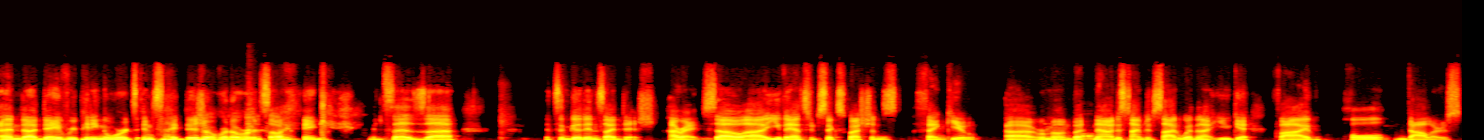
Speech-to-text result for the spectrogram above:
and uh, Dave repeating the words inside dish over and over. And so I think it says uh, it's a good inside dish. All right. So uh, you've answered six questions. Thank you, uh, Ramon. But now it is time to decide whether or not you get five whole dollars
